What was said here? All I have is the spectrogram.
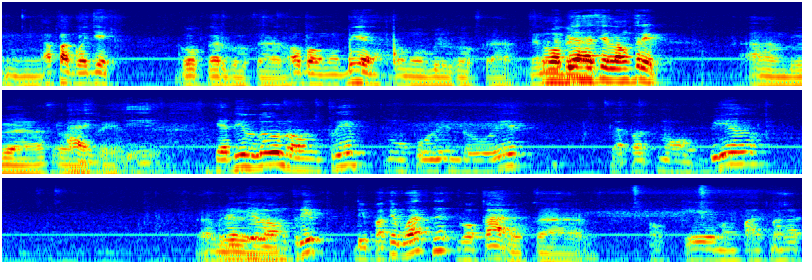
hmm. Apa Gojek? gokar gokar Oh, bawa mobil. Ke mobil gokar Itu mobil hasil long trip. alhamdulillah selamat ya. Anjing. Jadi lu long trip ngumpulin duit, dapat mobil, berhenti long trip dipakai buat gokar. gokar Oke, manfaat banget.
